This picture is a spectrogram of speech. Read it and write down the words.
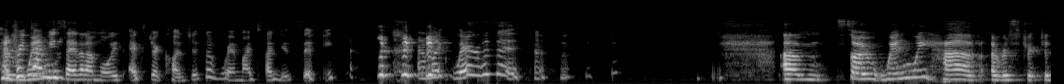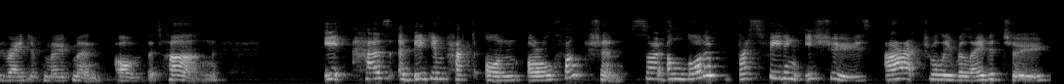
And Every time you we... say that, I'm always extra conscious of where my tongue is sitting. I'm like, where is it? um, so when we have a restricted range of movement of the tongue, it has a big impact on oral function. So a lot of breastfeeding issues are actually related to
